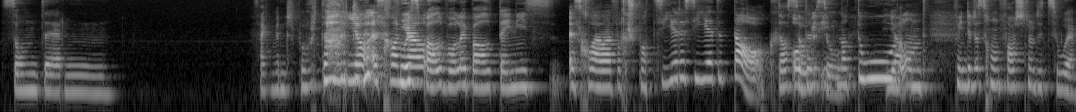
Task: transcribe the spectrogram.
sondern sagen wir eine Sportart. Ja, es kann Fußball, ja Volleyball, Tennis. Es kann auch einfach spazieren sein jeden Tag. Das Oder sowieso. in die Natur. Ja. Und ich finde, das kommt fast noch dazu. Ja.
